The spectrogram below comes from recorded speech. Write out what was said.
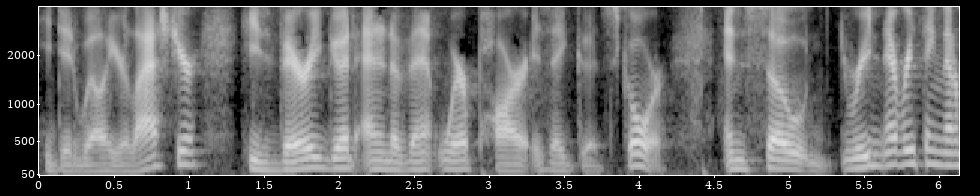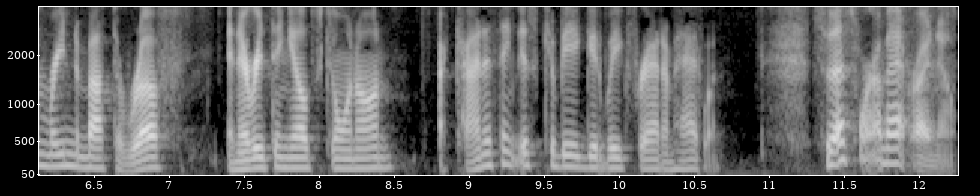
He did well here last year. He's very good at an event where par is a good score. And so, reading everything that I'm reading about the rough and everything else going on, I kind of think this could be a good week for Adam Hadwin. So that's where I'm at right now.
